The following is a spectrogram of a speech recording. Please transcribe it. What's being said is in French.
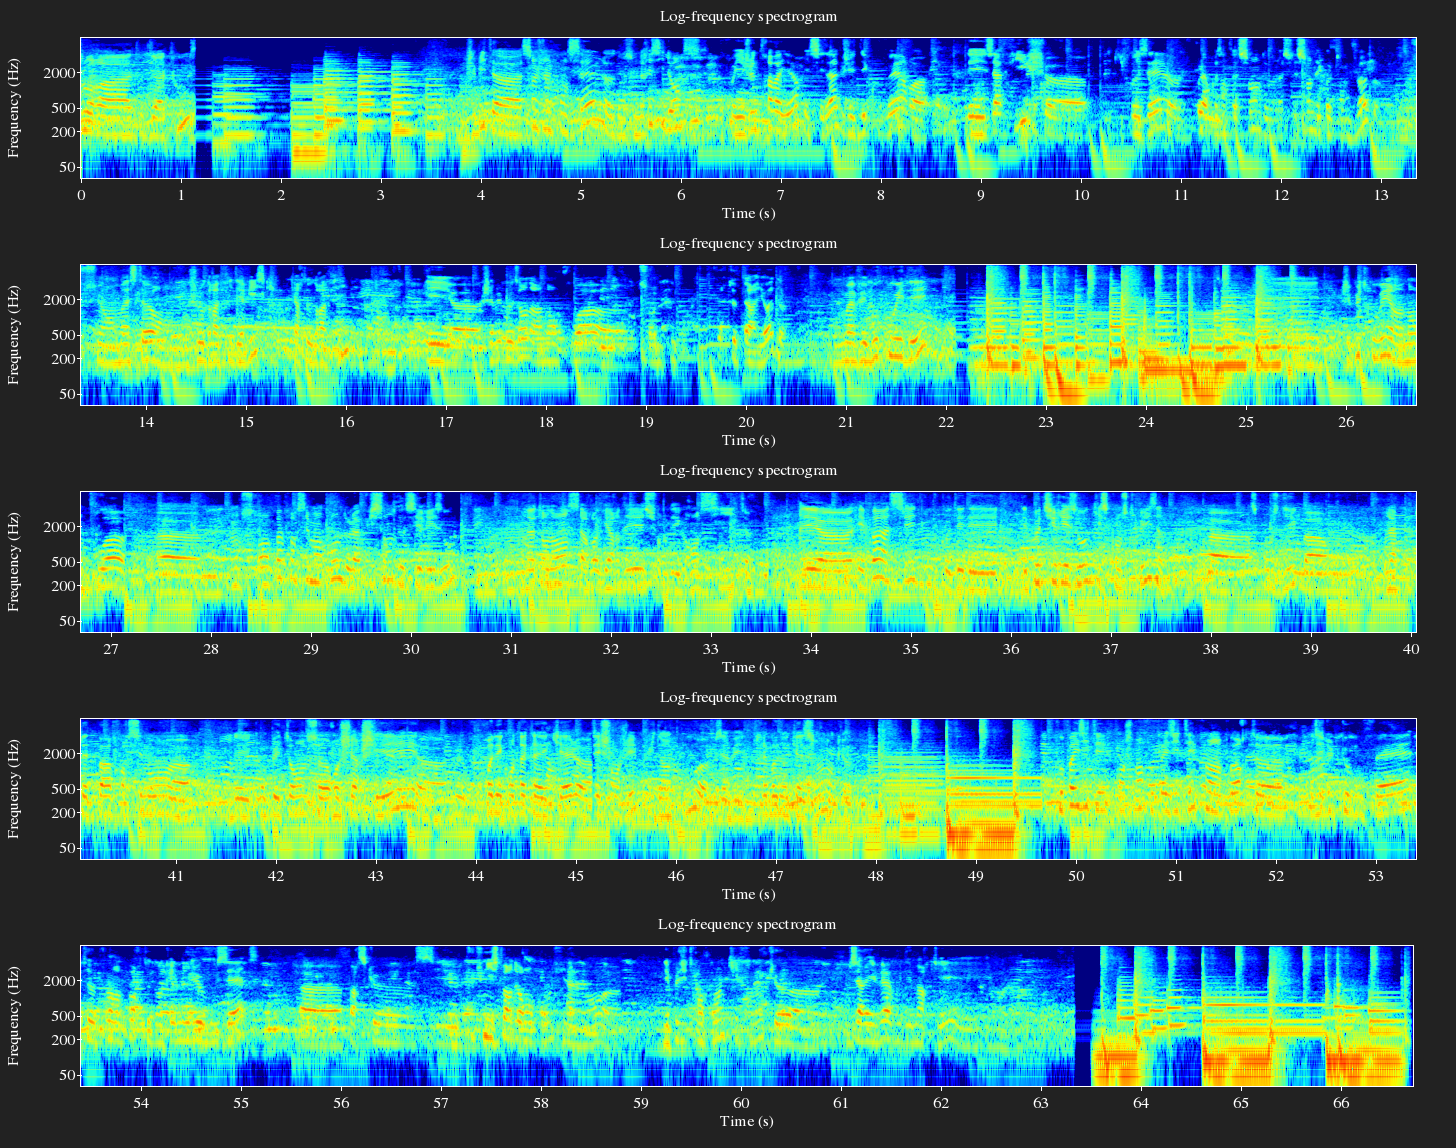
Bonjour à toutes et à tous. J'habite à Saint-Jean-Concel dans une résidence foyer jeunes travailleurs et c'est là que j'ai découvert euh, des affiches euh, qui faisaient euh, la présentation de l'association d'école Ton Job. Je suis en master en géographie des risques, cartographie et j'avais besoin d'un emploi sur une courte période. Vous m'avez beaucoup aidé un emploi, euh, on se rend pas forcément compte de la puissance de ces réseaux. On a tendance à regarder sur des grands sites et, euh, pas assez du côté des, petits réseaux qui se construisent. Euh, parce qu'on se dit bah, n'a peut-être pas forcément les compétences recherchées. vous prenez contact avec elles, échangez, puis d'un coup, vous avez une très bonne occasion. Donc, faut pas hésiter, franchement, faut pas hésiter, peu importe euh, les études que vous faites, peu importe dans quel milieu vous êtes, euh, parce que c'est toute une histoire de rencontres finalement, euh, des petites rencontres qui font que vous arrivez à vous démarquer et voilà.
